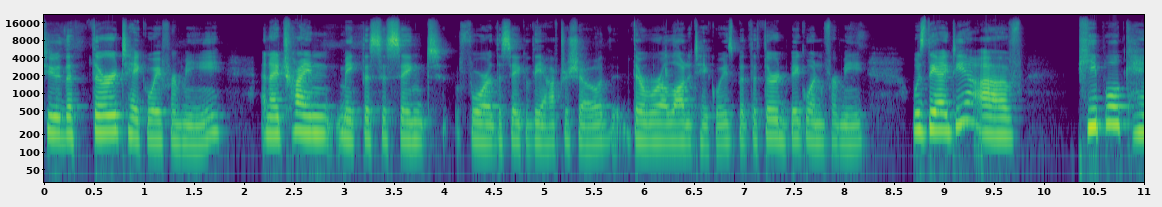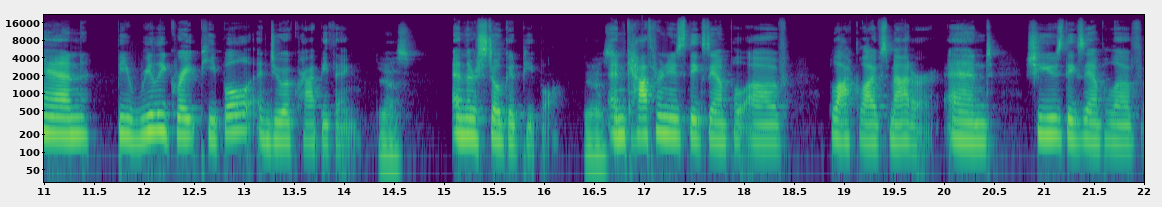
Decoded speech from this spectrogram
to the third takeaway for me, and I try and make this succinct for the sake of the after show. There were a lot of takeaways, but the third big one for me was the idea of people can be really great people and do a crappy thing, Yes, and they're still good people. yes, And Catherine used the example of Black Lives Matter. And she used the example of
